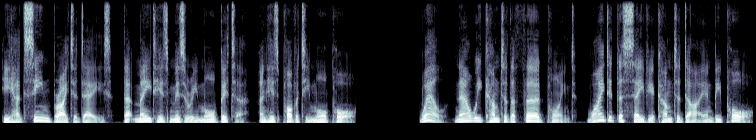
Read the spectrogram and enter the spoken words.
He had seen brighter days, that made his misery more bitter, and his poverty more poor. Well, now we come to the third point why did the Saviour come to die and be poor?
